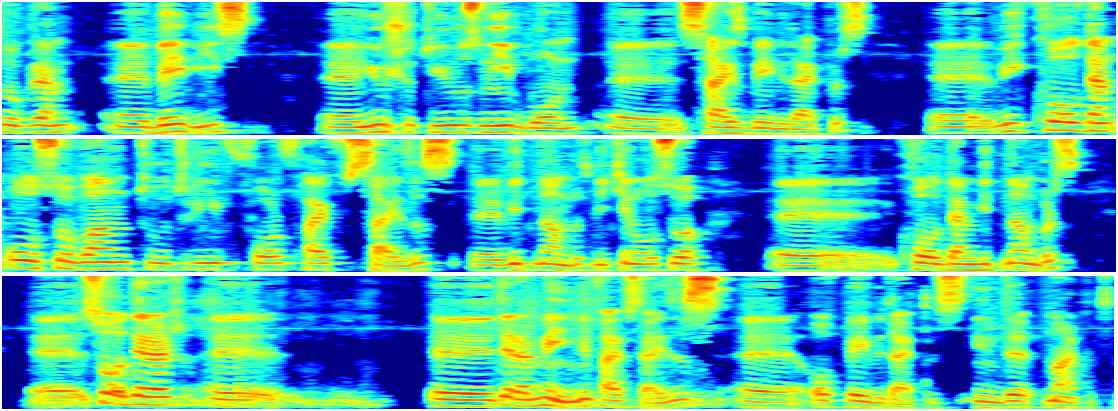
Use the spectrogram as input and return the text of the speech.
kilogram uh, babies, you should use newborn size baby diapers. we call them also 1, 2, 3, 4, 5 sizes with numbers. We can also call them with numbers. so there are there are mainly five sizes of baby diapers in the market.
